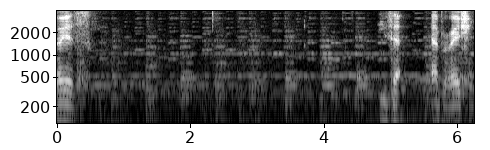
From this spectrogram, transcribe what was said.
There he is. He's an aberration.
